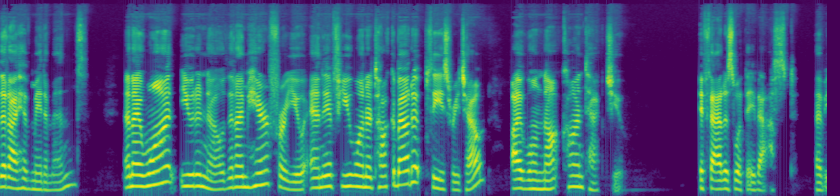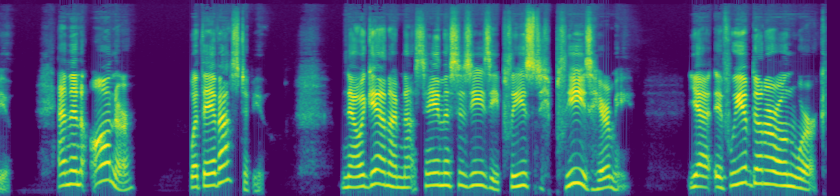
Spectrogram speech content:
that I have made amends. And I want you to know that I'm here for you. And if you want to talk about it, please reach out. I will not contact you if that is what they've asked of you. And then honor what they have asked of you. Now, again, I'm not saying this is easy. Please, please hear me. Yet, if we have done our own work,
